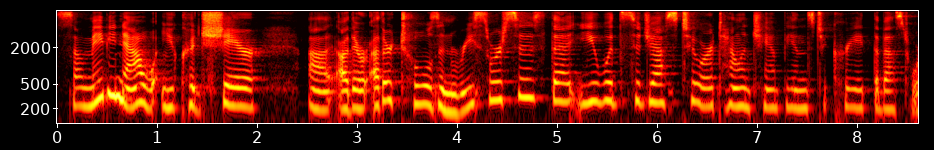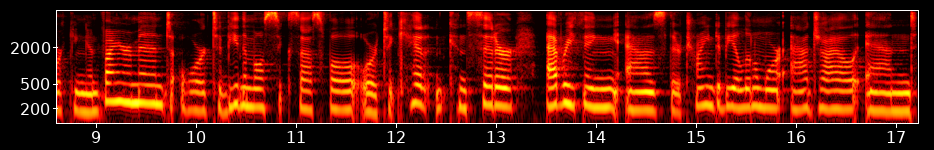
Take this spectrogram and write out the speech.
So, maybe now what you could share uh, are there other tools and resources that you would suggest to our talent champions to create the best working environment or to be the most successful or to consider everything as they're trying to be a little more agile and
